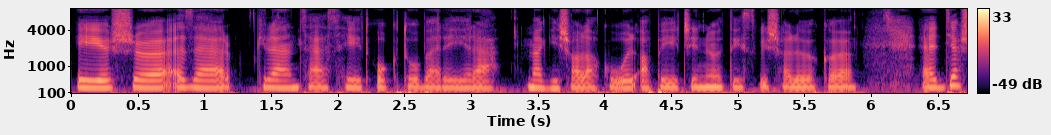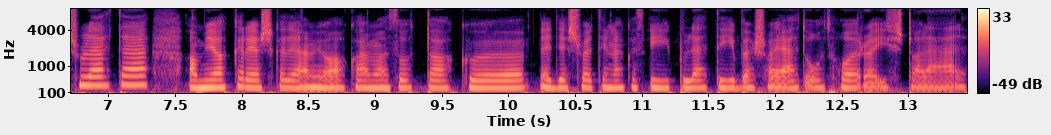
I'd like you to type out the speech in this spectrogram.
és 1907. októberére meg is alakul a Pécsi Nőtisztviselők Egyesülete, ami a kereskedelmi alkalmazottak egyesületének az épületébe saját otthonra is talál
